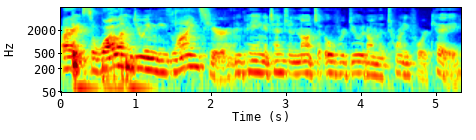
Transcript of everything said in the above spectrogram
All right, so while I'm doing these lines here and paying attention not to overdo it on the 24K,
